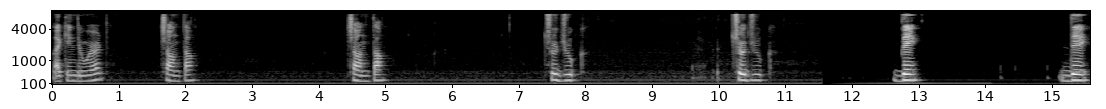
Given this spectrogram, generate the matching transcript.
like in the word çanta. Çanta. Çocuk. Çocuk. De. De,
